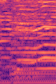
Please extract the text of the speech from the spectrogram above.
stay.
